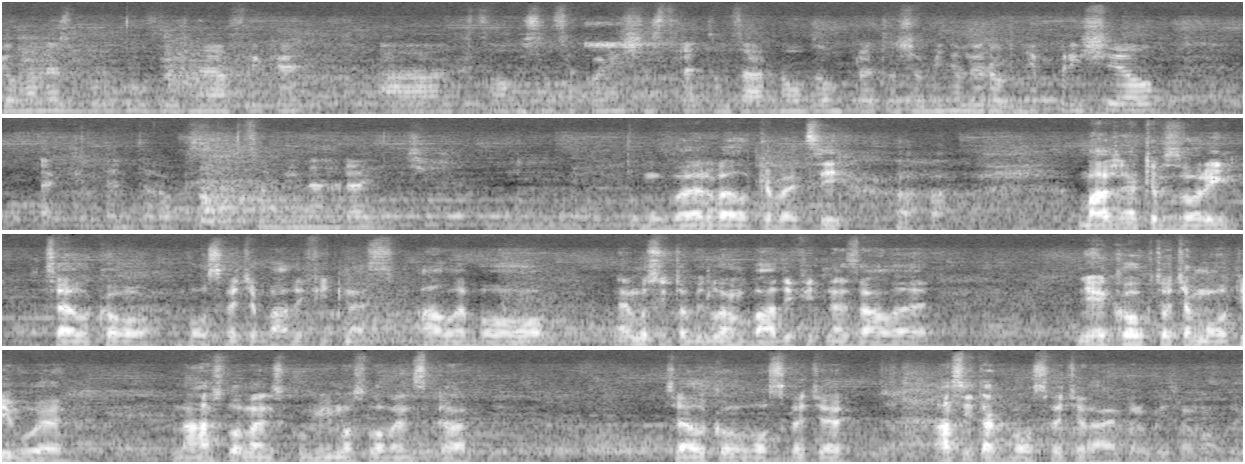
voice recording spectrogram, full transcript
Johannesburgu v Južnej Afrike a chcela by som sa konečne stretnúť s Arnoldom, pretože minulý rok neprišiel, tak tento rok si to chcem vynahradiť. Tomu ver veľké veci. Máš nejaké vzory celkovo vo svete body fitness? Alebo nemusí to byť len body fitness, ale niekoho, kto ťa motivuje na Slovensku, mimo Slovenska, celkovo vo svete. Asi tak vo svete najprv by sme mohli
